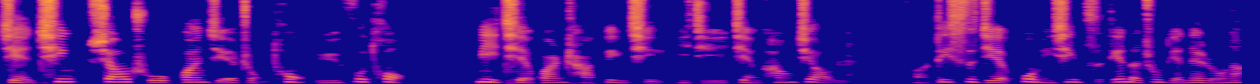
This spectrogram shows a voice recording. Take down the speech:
减轻、消除关节肿痛与腹痛，密切观察病情以及健康教育。啊，第四节过敏性紫癜的重点内容呢，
